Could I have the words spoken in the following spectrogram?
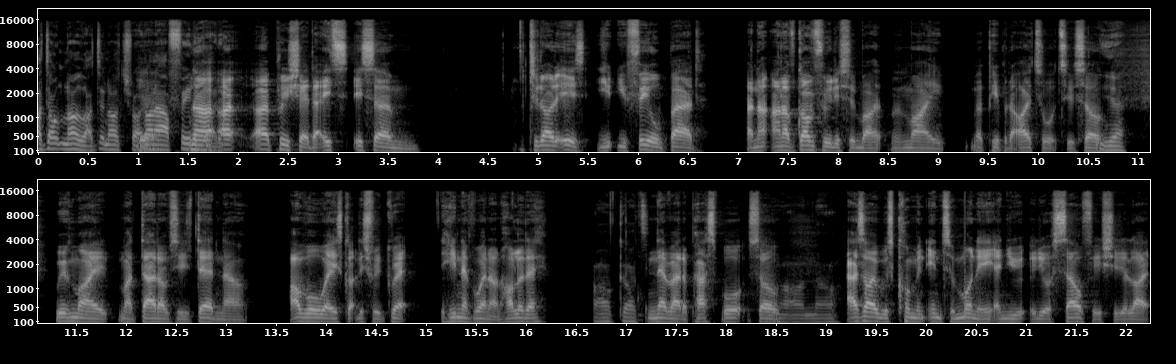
I don't know. I don't know. Troy. I don't know how I feel no, about it. I, I appreciate that. It's it's um, do you know what it is? You you feel bad, and I, and I've gone through this with my with my, my people that I talk to. So Yeah, with my my dad, obviously who's dead now. I've always got this regret. He never went on holiday. Oh God. He never had a passport. So Oh no. as I was coming into money, and you you're selfish, and you're like,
